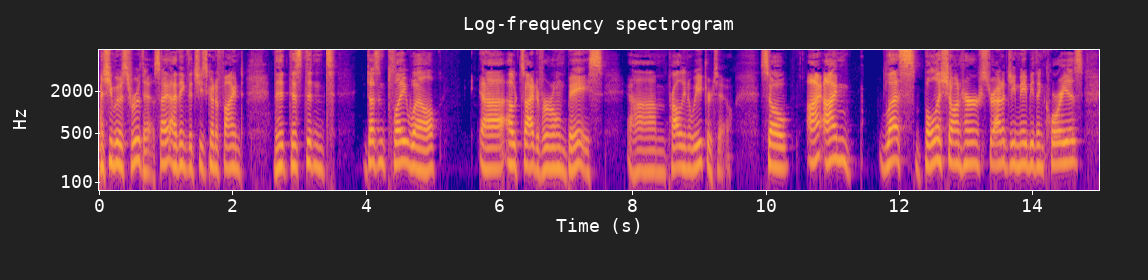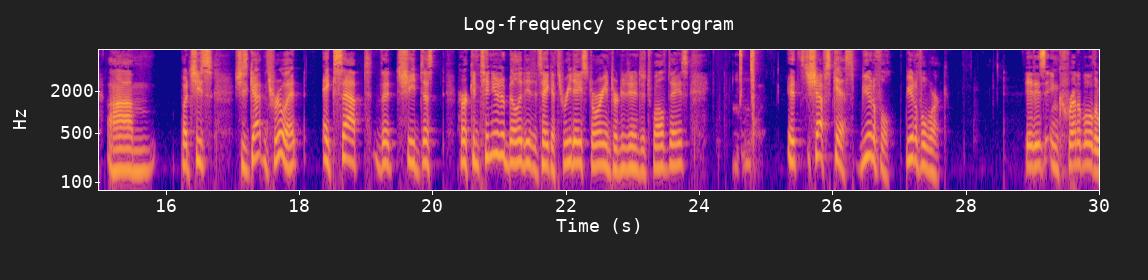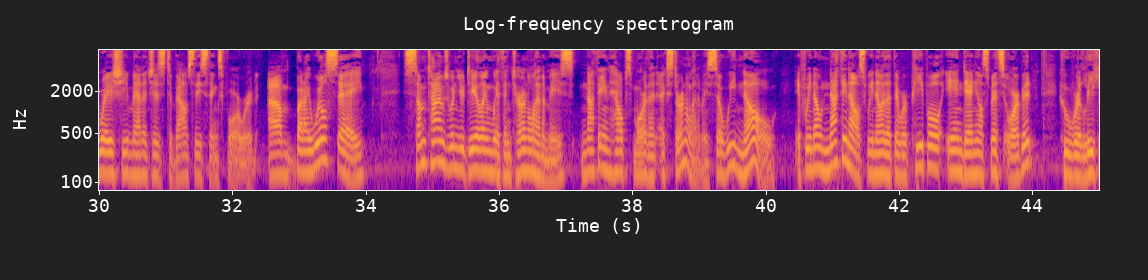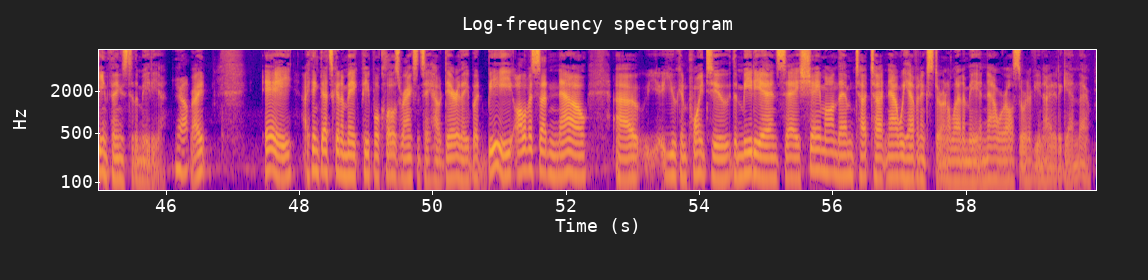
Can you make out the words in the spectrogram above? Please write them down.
as she moves through this. I, I think that she's going to find that this didn't, doesn't play well, uh, outside of her own base, um, probably in a week or two. So I, I'm less bullish on her strategy maybe than Corey is. Um, but she's she's getting through it, except that she just her continued ability to take a three day story and turn it into twelve days. It's chef's kiss. Beautiful, beautiful work. It is incredible the way she manages to bounce these things forward. Um, but I will say, sometimes when you're dealing with internal enemies, nothing helps more than external enemies. So we know if we know nothing else, we know that there were people in Danielle Smith's orbit who were leaking things to the media. Yeah. Right? A, I think that's going to make people close ranks and say, how dare they? But B, all of a sudden now uh, you can point to the media and say, shame on them, tut tut. Now we have an external enemy and now we're all sort of united again there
